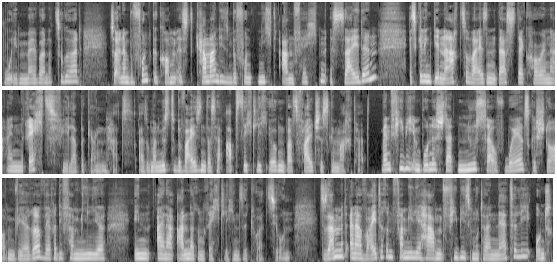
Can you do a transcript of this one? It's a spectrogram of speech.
wo eben Melbourne dazugehört, zu einem Befund gekommen ist, kann man diesen Befund nicht anfechten, es sei denn, es gelingt dir nachzuweisen, dass der Coroner einen Rechtsfehler begangen hat. Also man müsste beweisen, dass er absichtlich irgendwas Falsches gemacht hat. Wenn Phoebe im Bundesstaat New South Wales gestorben wäre, wäre die Familie in einer anderen rechtlichen Situation. Zusammen mit einer weiteren Familie haben Phoebes Mutter Natalie und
